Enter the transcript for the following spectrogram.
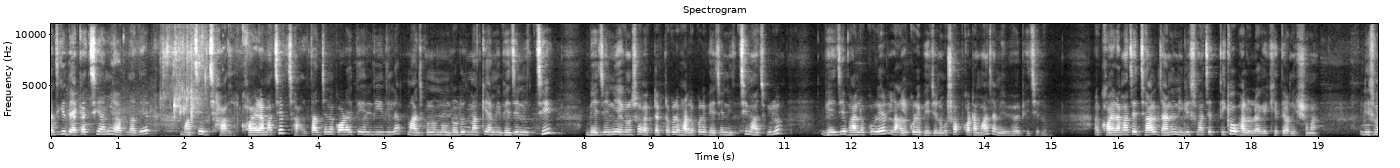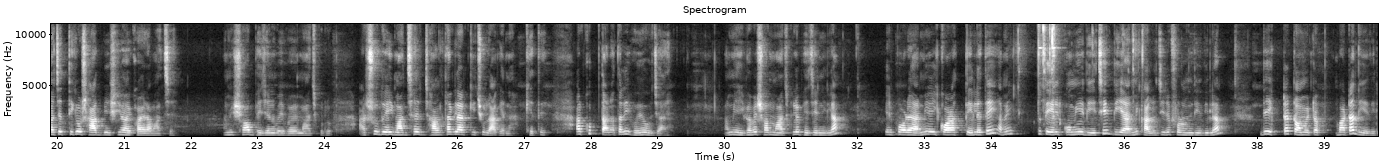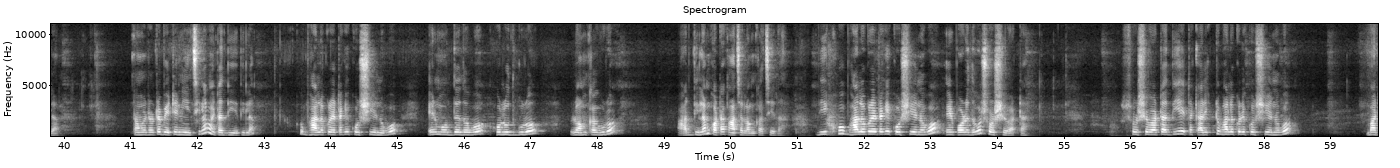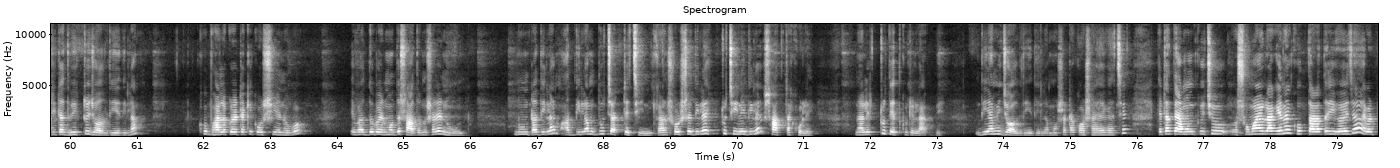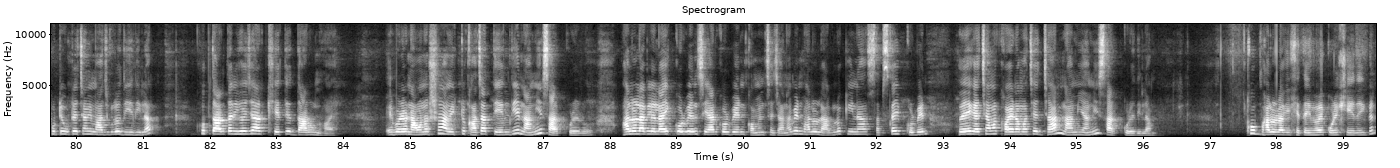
আজকে দেখাচ্ছি আমি আপনাদের মাছের ঝাল, খয়রা মাছের ঝাল। তার জন্য কড়াই তেল দিয়ে দিলাম, মাছগুলো নুন, হলুদ মাখিয়ে আমি ভেজে নিচ্ছি। ভেজে নিয়ে এগুলো সব একটা একটা করে ভালো করে ভেজে নিচ্ছি মাছগুলো। ভেজে ভালো করে, লাল করে ভেজে নেব। সব কটা মাছ আমি এভাবে ভেজে নেব। আর খয়রা মাছের ঝাল, জানেন ইলিশ মাছের থেকেও ভালো লাগে খেতে অনেক সময়। ইলিশ মাছের থেকেও স্বাদ বেশি হয় খয়রা মাছে। আমি সব ভেজে নেব এইভাবে মাছগুলো। আর শুধু এই মাছের ঝাল থাকলে আর কিছু লাগে না খেতে। আর খুব তাড়াতাড়ি হয়েও যায়। আমি এইভাবে সব মাছগুলো ভেজে নিলাম। এরপরে আমি এই কড়ার তেলেতেই আমি একটু তেল কমিয়ে দিয়েছি, দিয়ে আমি কালো জিরে ফোড়ন দিয়ে দিলাম। দিয়ে একটা টমেটো বাটা দিয়ে দিলাম। টমেটোটা বেটে নিয়েছিলাম, এটা দিয়ে দিলাম। খুব ভালো করে এটাকে কষিয়ে নেব। এর মধ্যে দেবো হলুদ গুঁড়ো, লঙ্কা গুঁড়ো, আর দিলাম কটা কাঁচা লঙ্কা চেরা। দিয়ে খুব ভালো করে এটাকে কষিয়ে নেব। এরপরে দেবো সর্ষে বাটা। সর্ষে বাটা দিয়ে এটাকে আরেকটু ভালো করে কষিয়ে নেব। বাটিটা ধুয়ে একটু জল দিয়ে দিলাম। খুব ভালো করে এটাকে কষিয়ে নেব। এবার দেবো এর মধ্যে স্বাদ অনুসারে নুন। নুনটা দিলাম আর দিলাম দু চারটে চিনি, কারণ সর্ষে দিলে একটু চিনি দিলে স্বাদটা খোলে, নাহলে একটু তেতকুটে লাগবে। দিয়ে আমি জল দিয়ে দিলাম, মশলাটা কষা হয়ে গেছে। এটা তেমন কিছু সময়ও লাগে না, খুব তাড়াতাড়ি হয়ে যায়। এবার ফুটে উঠেছে, আমি মাছগুলো দিয়ে দিলাম। খুব তাড়াতাড়ি হয়ে যায়, আর খেতে দারুণ হয়। এবারে নামানোর সময় আমি একটু কাঁচা তেল দিয়ে নামিয়ে সার্ভ করে দেবো ভালো লাগলে লাইক করবেন শেয়ার করবেন কমেন্টসে জানাবেন ভালো লাগল কি না সাবস্ক্রাইব করবেন। হয়ে গেছে আমার খয়রা মাছের ঝাল, নামিয়ে আমি সার্ভ করে দিলাম। খুব ভালো লাগে খেতে, এইভাবে করে খেয়ে দেখবেন।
